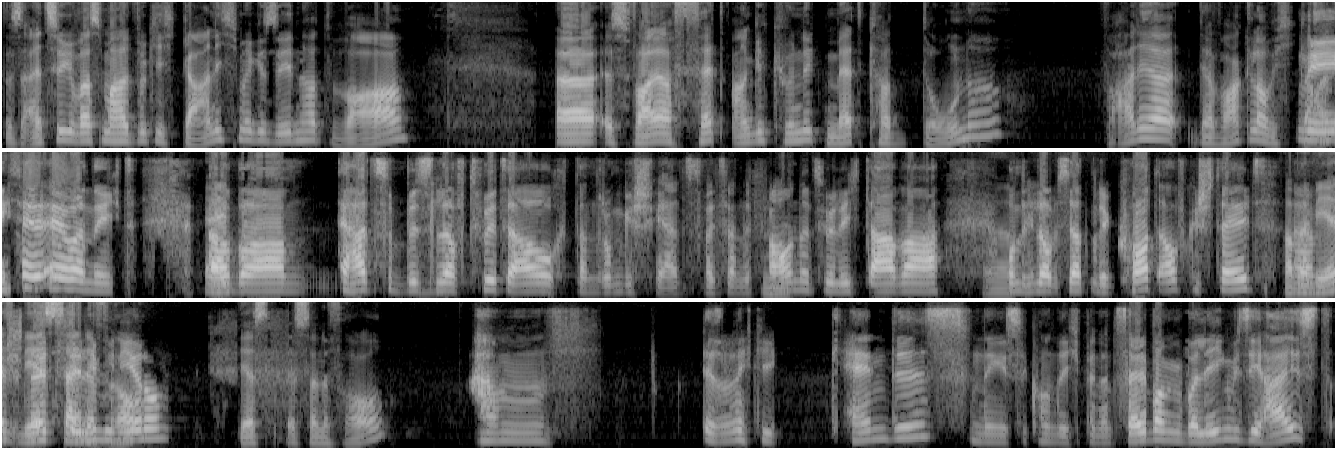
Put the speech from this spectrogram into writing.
Das Einzige, was man halt wirklich gar nicht mehr gesehen hat, war, äh, es war ja fett angekündigt, Matt Cardona. War der, der war glaube ich gar Nee, nicht. er war nicht. Äh, Aber er hat so ein bisschen auf Twitter auch dann rumgescherzt, weil seine Frau natürlich da war. ja. Und ich glaube, sie hat einen Rekord aufgestellt. Aber ähm, wer- ist seine Frau? Wer, ist, ist seine Frau? Ähm, ist es nicht die Candice? Nee, Sekunde, ich bin jetzt selber am überlegen, wie sie heißt.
